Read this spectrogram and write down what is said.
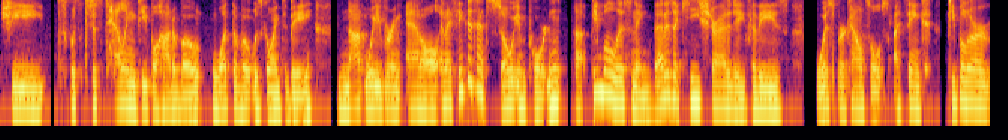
She was just telling people how to vote, what the vote was going to be, not wavering at all. And I think that that's so important. Uh, people listening, that is a key strategy for these whisper councils. I think people are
